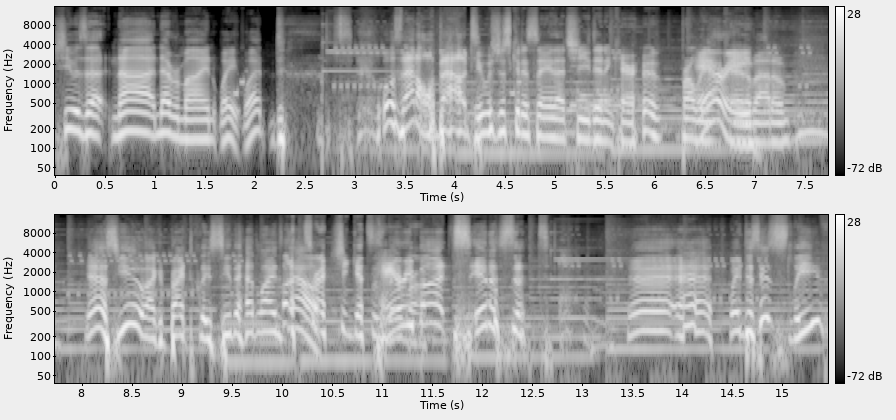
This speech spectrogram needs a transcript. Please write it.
She was a nah. Never mind. Wait, what? what was that all about? He was just gonna say that she didn't care, probably not Harry. cared about him. Yes, you. I can practically see the headlines now. That's right. She gets his name wrong. Butz, innocent. Eh, eh. Wait, does his sleeve?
